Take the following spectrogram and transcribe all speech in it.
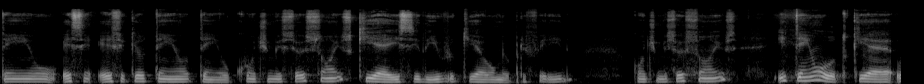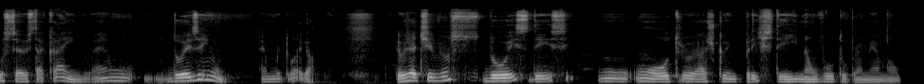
Tenho esse, esse que eu tenho, tenho Conte-me Seus Sonhos, que é esse livro que é o meu preferido. Conte-me Seus Sonhos. E tem outro que é O Céu Está Caindo. É um dois em um. É muito legal. Eu já tive uns dois desse. Um, um outro eu acho que eu emprestei e não voltou para minha mão.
